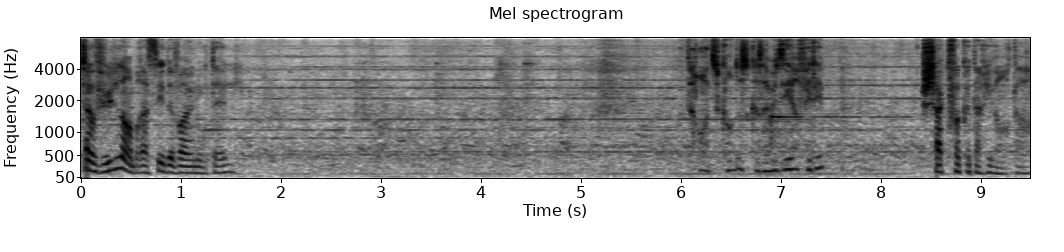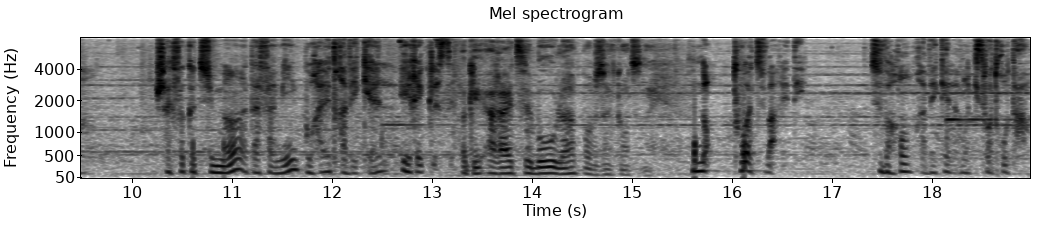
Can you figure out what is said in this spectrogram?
Il t'a vu l'embrasser devant un hôtel? T'as rendu compte de ce que ça veut dire, Philippe? Chaque fois que tu arrives en retard, chaque fois que tu mens à ta famille pour être avec elle, Eric le sait. OK, arrête, c'est beau, là. Pas besoin de continuer. Non, toi, tu vas arrêter. Tu vas rompre avec elle avant qu'il soit trop tard.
